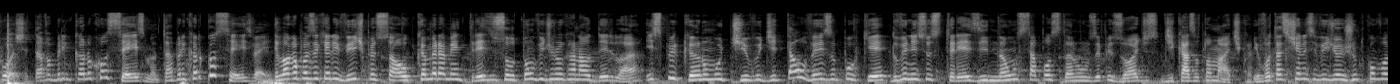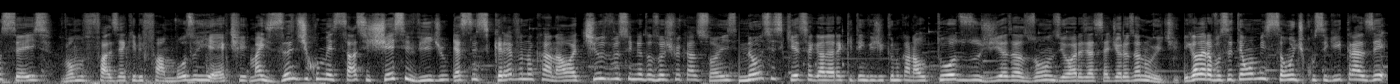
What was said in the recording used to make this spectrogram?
Poxa, tava brincando com vocês, mano. Tava brincando com vocês, velho. E logo após aquele vídeo, pessoal, o Cameraman 13 soltou um vídeo no canal dele lá, explicando o motivo de talvez o porquê do Vinícius 13 não estar postando uns episódios de casa automática. Eu vou estar assistindo esse vídeo junto com vocês. Vamos fazer aquele famoso react. Mas antes de começar a assistir esse vídeo, já se inscreve no canal, ativa o sininho das notificações. Não se esqueça, galera, que tem vídeo aqui no canal todos os dias, às 11 horas e às 7 horas da noite. E galera, você tem uma missão de conseguir trazer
